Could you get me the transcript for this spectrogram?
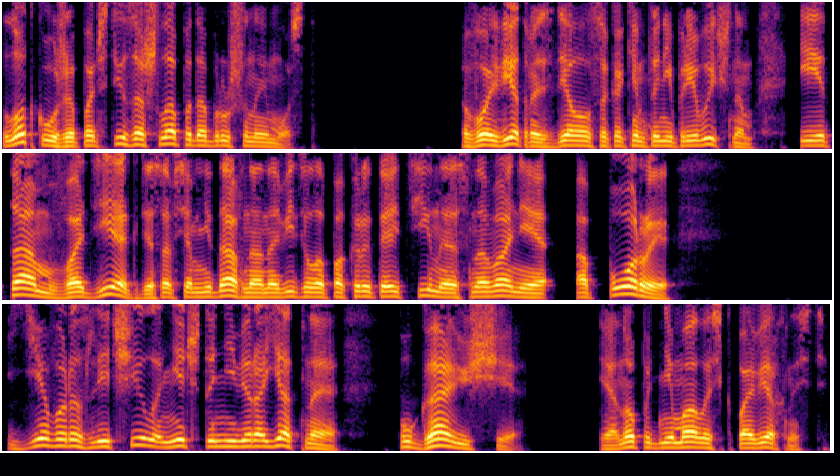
Лодка уже почти зашла под обрушенный мост. Вой ветра сделался каким-то непривычным, и там, в воде, где совсем недавно она видела покрытое тиной основание опоры, Ева различила нечто невероятное, пугающее, и оно поднималось к поверхности.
